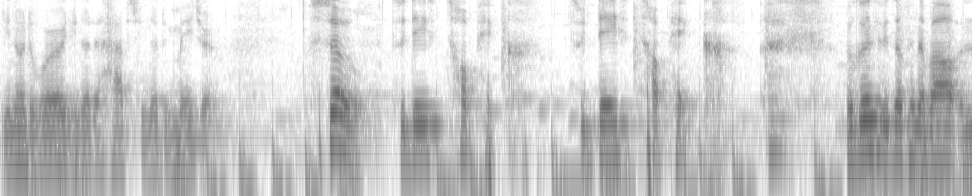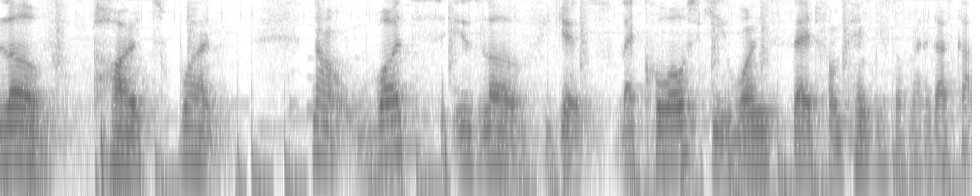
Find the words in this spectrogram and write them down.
you know the word, you know the haps, you know the major. So, today's topic, today's topic, we're going to be talking about love part one. Now, what is love? You get, like Kowalski once said from Penguins of Madagascar,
